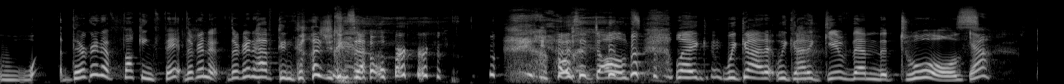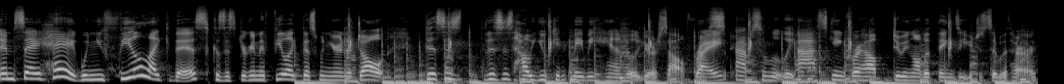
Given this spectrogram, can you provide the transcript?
wh- they're gonna fucking fail. They're gonna they're gonna have concussions at work. As adults, like we got to We got to give them the tools. Yeah. and say, hey, when you feel like this, because you're gonna feel like this when you're an adult. This is this is how you can maybe handle yourself, right? Absolutely. Asking for help, doing all the things that you just did with her.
